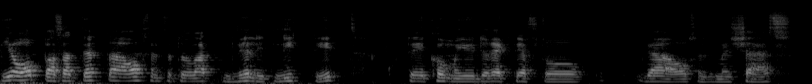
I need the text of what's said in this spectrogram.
jag hoppas att detta avsnittet har varit väldigt nyttigt. Det kommer ju direkt efter det här avsnittet med Chas.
